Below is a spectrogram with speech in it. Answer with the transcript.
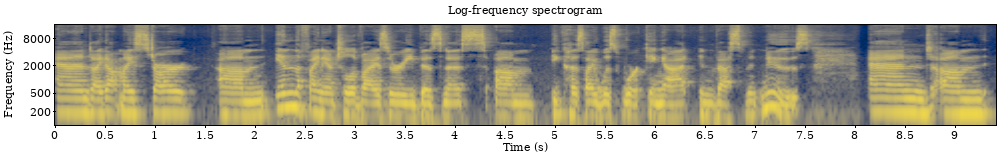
and I got my start um, in the financial advisory business um, because I was working at Investment News, and um,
